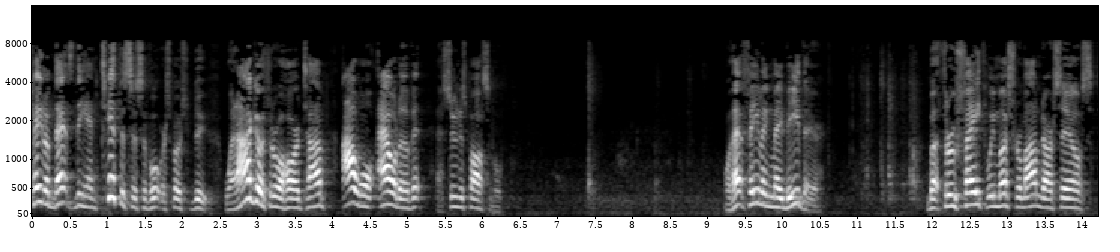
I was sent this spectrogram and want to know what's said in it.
Caleb, that's the antithesis of what we're supposed to do. When I go through a hard time, I want out of it as soon as possible. Well, that feeling may be there. But through faith, we must remind ourselves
